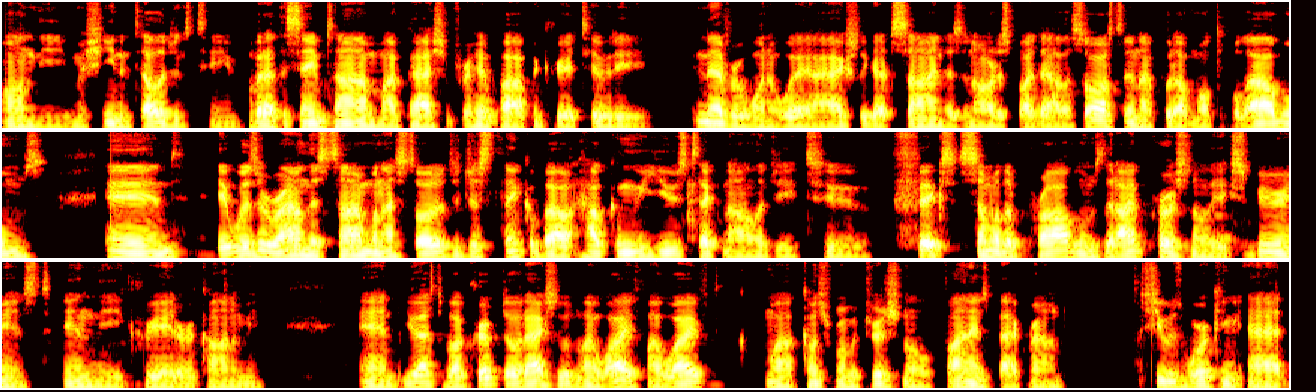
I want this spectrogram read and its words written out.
on the machine intelligence team. But at the same time, my passion for hip hop and creativity never went away. I actually got signed as an artist by Dallas Austin. I put out multiple albums. And it was around this time when I started to just think about how can we use technology to fix some of the problems that I personally experienced in the creator economy. And you asked about crypto. It actually was my wife. My wife comes from a traditional finance background. She was working at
